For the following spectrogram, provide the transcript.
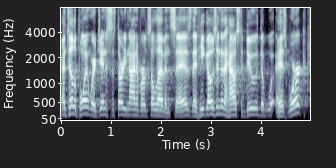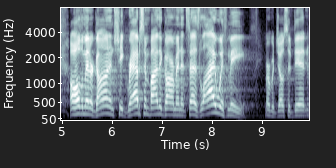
until the point where Genesis 39 and verse 11 says that he goes into the house to do the, his work. All the men are gone, and she grabs him by the garment and says, Lie with me. Remember what Joseph did?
